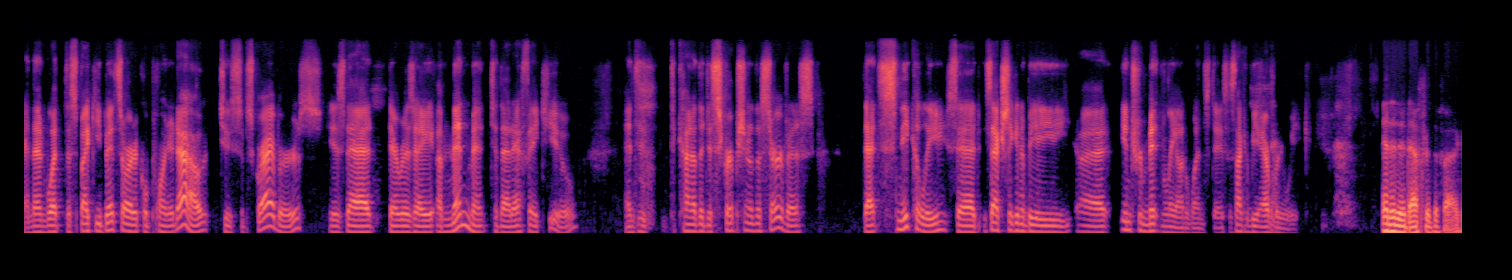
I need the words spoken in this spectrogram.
And then what the Spikey Bits article pointed out to subscribers is that there was a amendment to that FAQ and to, to kind of the description of the service that sneakily said it's actually going to be uh, intermittently on Wednesdays. It's not going to be every week. Edited after the fact.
